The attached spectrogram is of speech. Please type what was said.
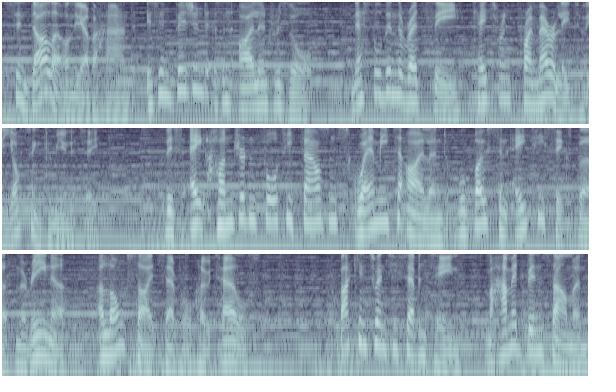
Sindalah, on the other hand, is envisioned as an island resort, nestled in the Red Sea, catering primarily to the yachting community. This 840,000 square metre island will boast an 86 berth marina, alongside several hotels. Back in 2017, Mohammed bin Salman,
